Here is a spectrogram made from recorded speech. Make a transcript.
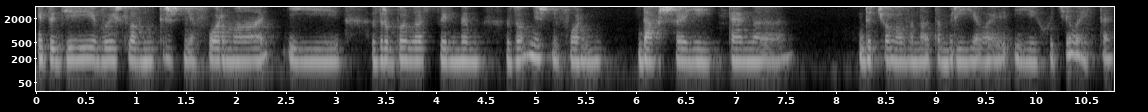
І тоді вийшла внутрішня форма і зробила сильним зовнішню форму, давши їй те, на до чого вона там мріяла і хотіла йти.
